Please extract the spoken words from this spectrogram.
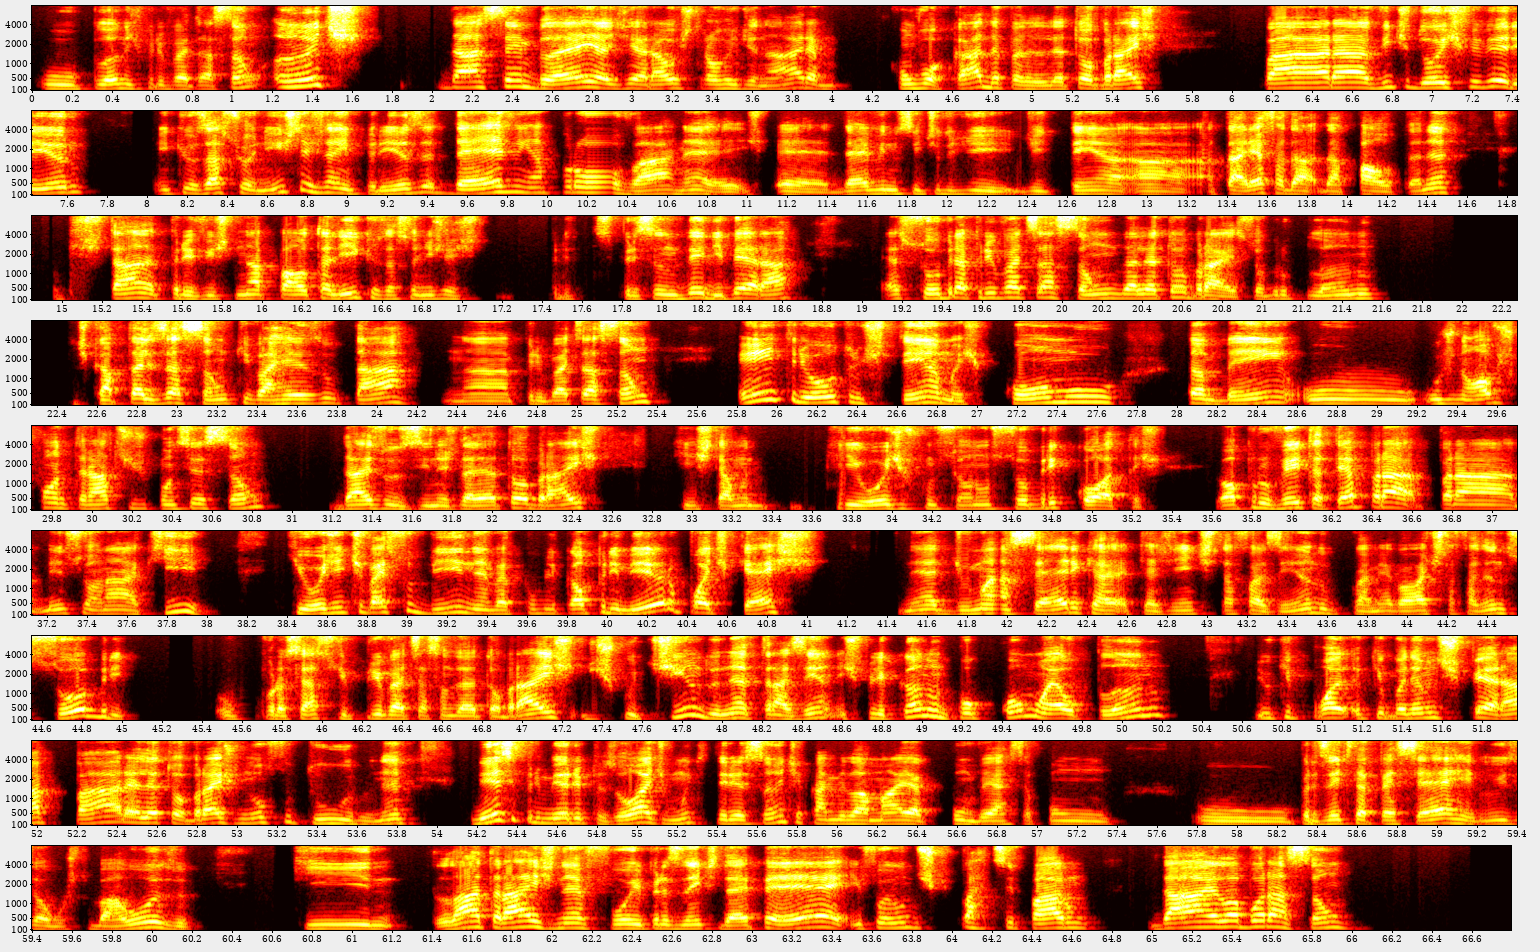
o plano de privatização antes da Assembleia Geral Extraordinária convocada pela Eletrobras para 22 de fevereiro, em que os acionistas da empresa devem aprovar, né, é, devem no sentido de, de ter a, a tarefa da, da pauta, né, o que está previsto na pauta ali, que os acionistas precisam deliberar, é sobre a privatização da Eletrobras, sobre o plano de capitalização que vai resultar na privatização, entre outros temas, como também o, os novos contratos de concessão das usinas da Eletrobras, que, estavam, que hoje funcionam sobre cotas. Eu aproveito até para mencionar aqui que hoje a gente vai subir, né, vai publicar o primeiro podcast né, de uma série que a, que a gente está fazendo, que a Megawatt está fazendo, sobre o processo de privatização da Eletrobras, discutindo, né, trazendo, explicando um pouco como é o plano e o que, pode, o que podemos esperar para a Eletrobras no futuro. Né. Nesse primeiro episódio, muito interessante, a Camila Maia conversa com o presidente da PCR, Luiz Augusto Barroso, que lá atrás né, foi presidente da EPE e foi um dos que participaram da elaboração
